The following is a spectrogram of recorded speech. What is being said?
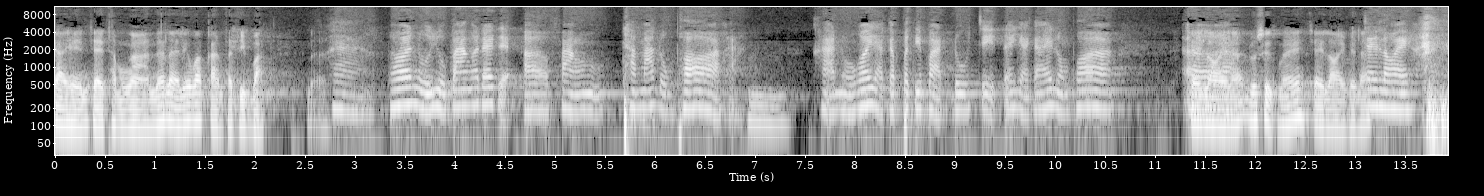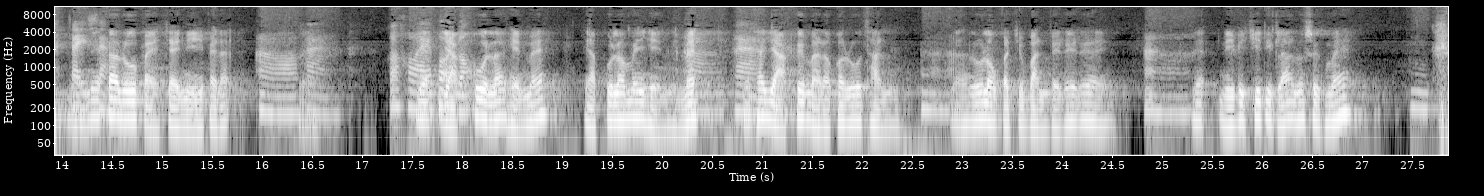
กายเห็นใจทำงานนั่นแหละเรียกว่าการปฏิบัติค่ะเพราะว่าหนูอยู่บ้านก็ได้แต่เอ่อฟังธรรมะหลวงพ่ออะค่ะค่ะหนูก็อยากจะปฏิบัติดูจิตและอยากจะให้หลวงพ่อเใจลอยแล้วรู้สึกไหมใจลอยไปแล้ว ใจลอยค่ะใจเนี่ยสั่นก็รู้ไปใจหนีไปแล้วอ๋อค่ะ ก็คอยเนี่ยพออยากหลวงพูดแล้วเห็นไหมอยากพูดแล้วไม่เห็นเห็นไหมอ่าค่ะแต่ถ้าอยากขึ้นมาเราก็รู้ทันอ่านะรู้ลงปัจจุบันไปเรื่อยอ่าๆ เนี่ยหนีไปคิดอีกแล้วรู้สึกไหมอืมค่ะ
